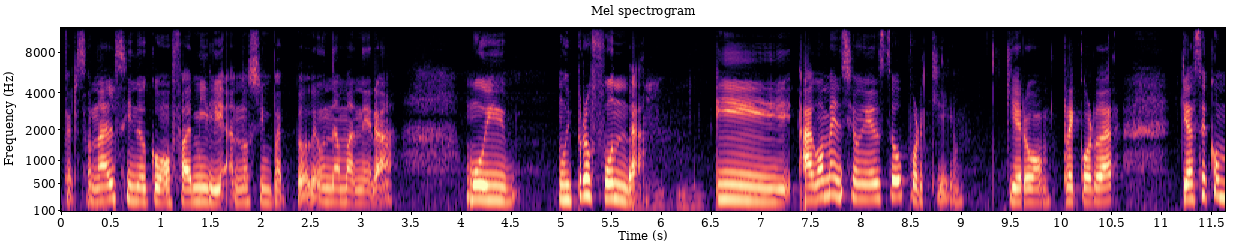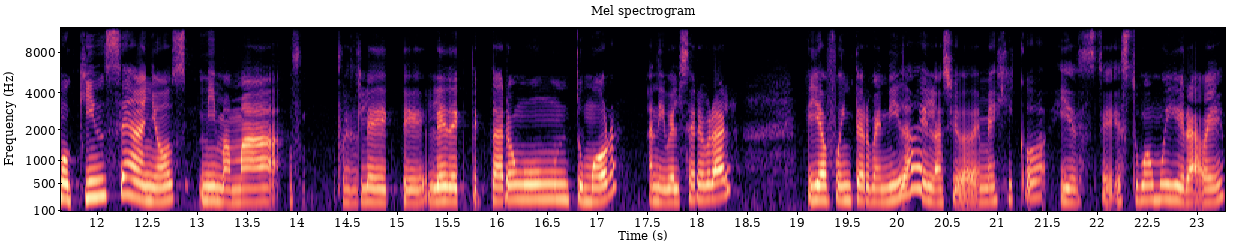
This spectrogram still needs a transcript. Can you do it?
personal, sino como familia. Nos impactó de una manera muy, muy profunda. Y hago mención de esto porque quiero recordar que hace como 15 años mi mamá pues le, le detectaron un tumor a nivel cerebral. Ella fue intervenida en la Ciudad de México y este, estuvo muy grave.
